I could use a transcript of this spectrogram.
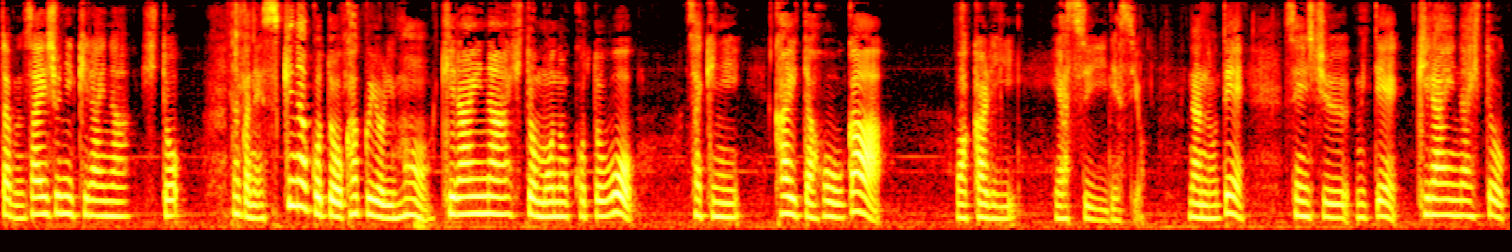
多分最初に嫌いな人なんかね好きなことを書くよりも嫌いな人物事を先に書いた方が分かりやすいですよ。なので先週見て嫌いな人を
